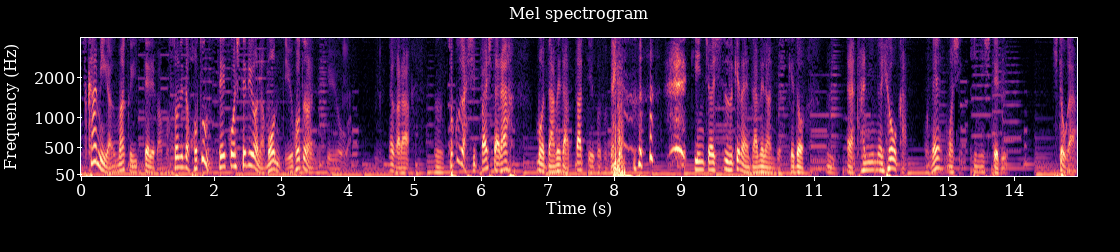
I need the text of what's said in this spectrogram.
つかみがうまくいってれば、もうそれでほとんど成功してるようなもんっていうことなんですよ、要は。だから、うん、そこが失敗したら、もうダメだったっていうことで 緊張し続けないとダメなんですけど、うん、だから他人の評価をね、もし気にしてる人が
